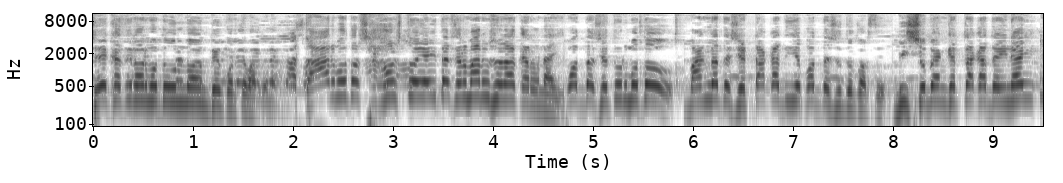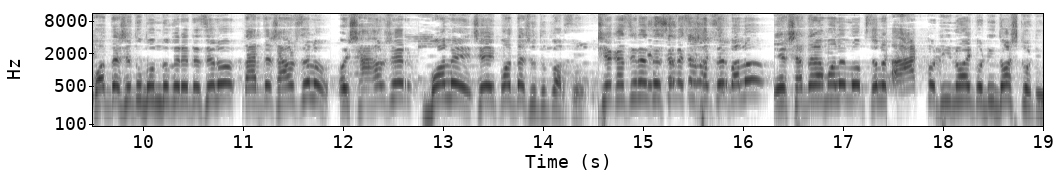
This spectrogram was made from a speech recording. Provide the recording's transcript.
শেখ হাসিনার মতো উন্নয়ন কেউ করতে পারবে না। তার মতো সাহস তো এই দেশের মানুষের আর কারও নাই। পদ্মা সেতুর মতো বাংলাদেশের টাকা দিয়ে পদ্মা সেতু করছে। বিশ্ব ব্যাংকের টাকা দেয় নাই, পদ্মা সেতু বন্ধ করে দিয়েছিল। তার যে সাহস ছিল, ওই সাহসের বলে সেই পদ্মা শুধু করছে। শেখ হাসিনা যে ছেলে সবচেয়ে ভালো? এর সাথে আমলে লোক ছিল আট কোটি, নয় কোটি, দশ কোটি।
